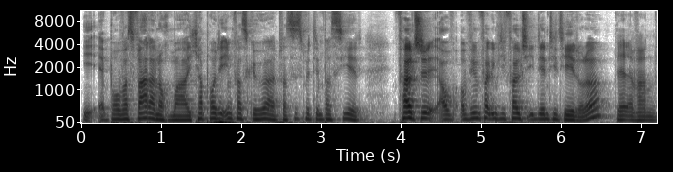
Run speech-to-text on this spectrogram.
Eh, Boah, was war da nochmal? Ich habe heute irgendwas gehört. Was ist mit dem passiert? Falsche, auf, auf jeden Fall irgendwie falsche Identität, oder? Der hat einfach, einen-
